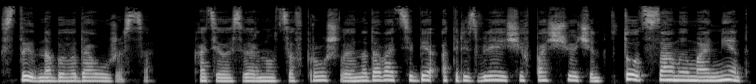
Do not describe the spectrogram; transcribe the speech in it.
Стыдно было до ужаса. Хотелось вернуться в прошлое, надавать себе отрезвляющих пощечин в тот самый момент,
